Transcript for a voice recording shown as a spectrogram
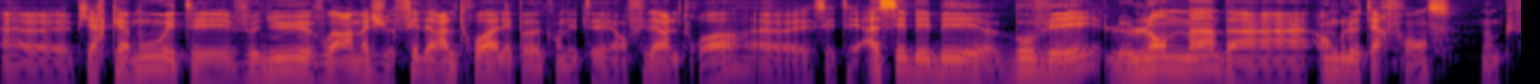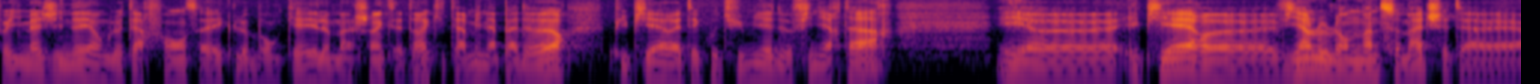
Euh, Pierre Camus était venu voir un match de Fédéral 3 à l'époque. On était en Fédéral 3. Euh, c'était ACBB Beauvais le lendemain d'un Angleterre-France. Donc il faut imaginer Angleterre-France avec le banquet, le machin, etc., qui termine à pas d'heure. Puis Pierre était coutumier de finir tard. Euh, et, Pierre euh, vient le lendemain de ce match. C'était euh,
